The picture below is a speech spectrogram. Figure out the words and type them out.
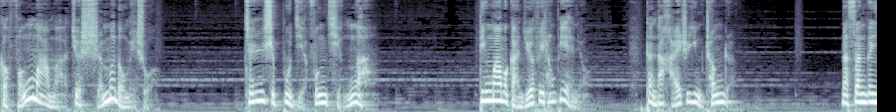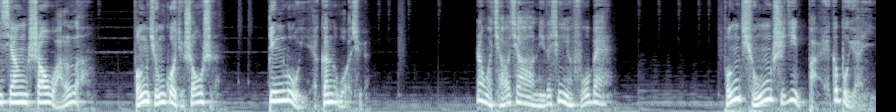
可冯妈妈却什么都没说，真是不解风情啊！丁妈妈感觉非常别扭，但她还是硬撑着。那三根香烧完了，冯琼过去收拾，丁路也跟了过去。让我瞧瞧你的幸运符呗。冯琼是一百个不愿意，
